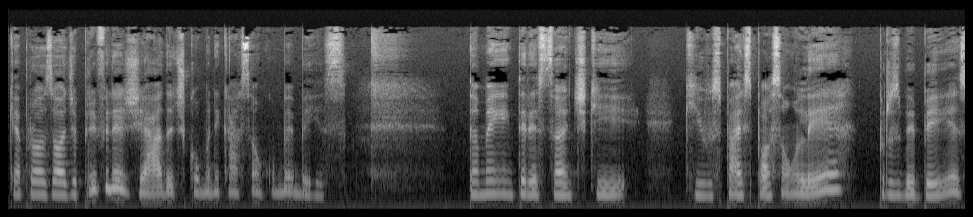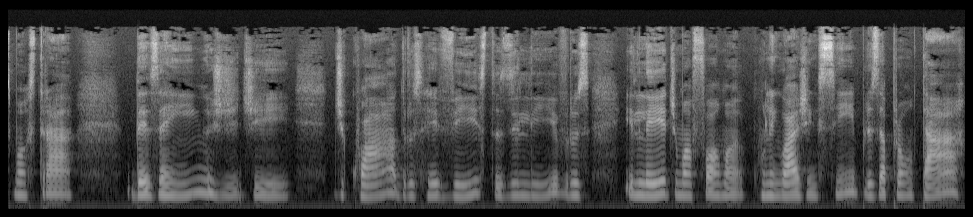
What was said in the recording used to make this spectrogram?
que é a prosódia privilegiada de comunicação com bebês. Também é interessante que, que os pais possam ler para os bebês, mostrar desenhos de, de, de quadros, revistas e livros e ler de uma forma com linguagem simples, aprontar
